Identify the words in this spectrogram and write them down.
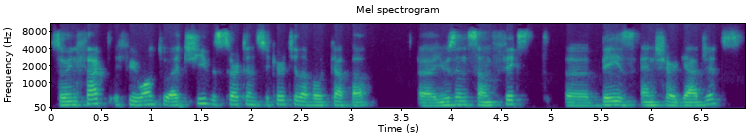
So in fact, if we want to achieve a certain security level kappa uh, using some fixed uh, base and share gadgets,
